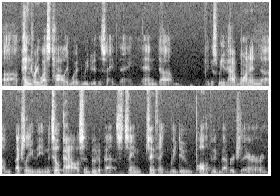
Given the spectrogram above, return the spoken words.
Uh, Pendry West Hollywood, we do the same thing. And um, I guess we have one in um, actually the Matilda Palace in Budapest. Same same thing. We do all the food and beverage there, and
